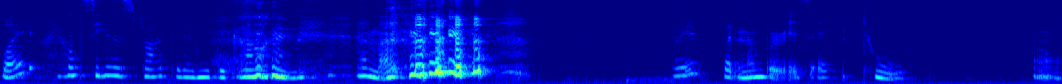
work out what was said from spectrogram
What? I don't see the spot that I need to go. Emma. what? What number is it? Two. Oh.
